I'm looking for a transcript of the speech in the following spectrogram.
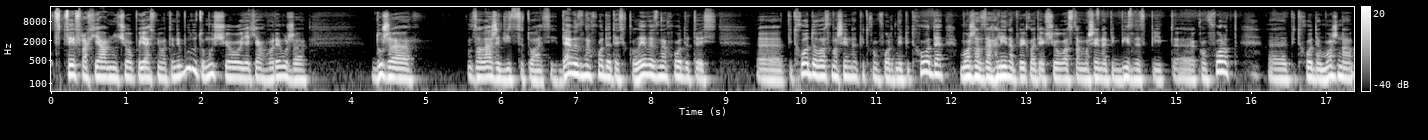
в цифрах я вам нічого пояснювати не буду, тому що, як я говорив, вже дуже залежить від ситуації, де ви знаходитесь, коли ви знаходитесь. Е, Підходить у вас машина під комфорт, не підходить. Можна взагалі, наприклад, якщо у вас там машина під бізнес, під е, комфорт е, підходить, можна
